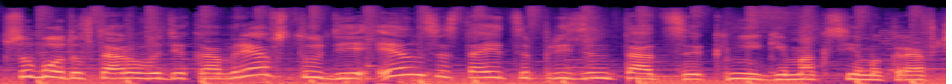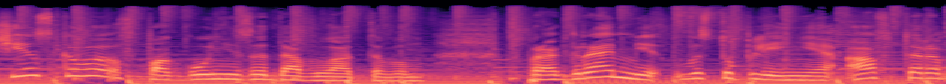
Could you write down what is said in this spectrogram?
В субботу 2 декабря в студии «Н» состоится презентация книги Максима Кравчинского «В погоне за Довлатовым». В программе выступление автора,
